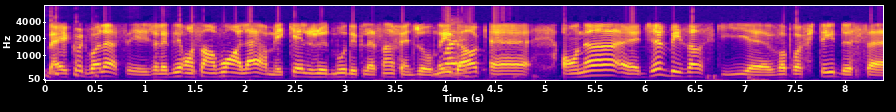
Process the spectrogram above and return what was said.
Ben écoute, voilà, c'est, j'allais dire, on s'envoie en l'air, mais quel jeu de mots déplaçant en fin de journée. Donc, euh, on a euh, Jeff Bezos qui euh, va profiter de sa,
